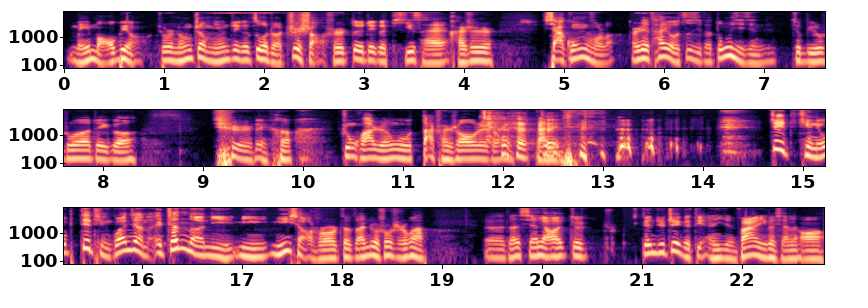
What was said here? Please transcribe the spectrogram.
没毛病，就是能证明这个作者至少是对这个题材还是下功夫了，而且他有自己的东西进去，就比如说这个 是那个中华人物大串烧这种感觉。这挺牛，这挺关键的。哎，真的，你你你小时候，这咱就说实话，呃，咱闲聊就根据这个点引发一个闲聊啊，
